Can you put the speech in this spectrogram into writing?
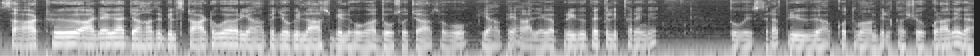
साठ आ जाएगा जहाँ से बिल स्टार्ट हुआ है, और यहाँ पे जो भी लास्ट बिल होगा 200 400 वो यहाँ पे आ जाएगा। प्रीव्यू पे क्लिक करेंगे तो इस तरह प्रीव्यू आपको तमाम बिल का शो करा देगा।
